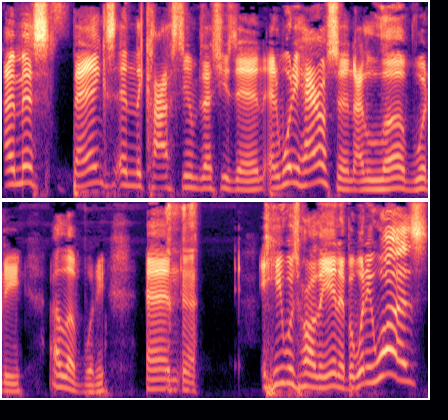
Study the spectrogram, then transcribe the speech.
I miss Banks and the costumes that she's in, and Woody Harrelson. I love Woody. I love Woody, and he was hardly in it. But when he was,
